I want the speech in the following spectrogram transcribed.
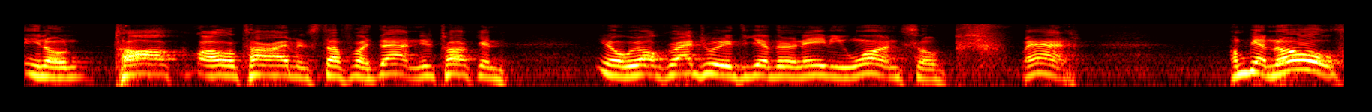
you know, talk all the time and stuff like that. And you're talking, you know, we all graduated together in '81. So, man, I'm getting old.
